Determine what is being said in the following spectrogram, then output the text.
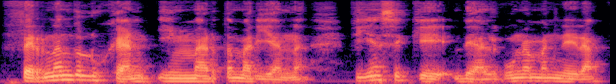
Fernando Luján y Marta Mariana, fíjense que de alguna manera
